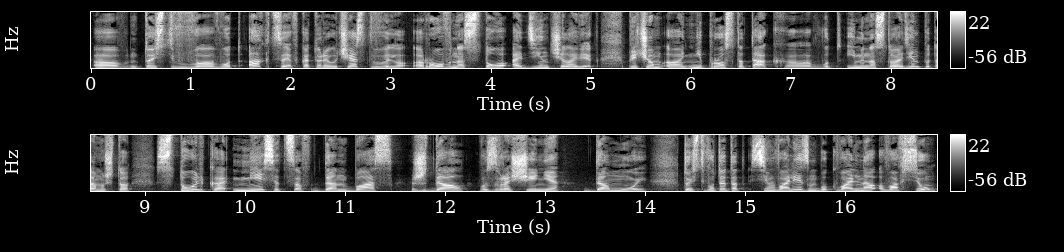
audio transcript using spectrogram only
То есть в, вот акция, в которой участвовал ровно 101 человек. Причем не просто так, вот именно 101, потому что столько месяцев Донбасс ждал возвращения домой. То есть вот этот символизм буквально во всем.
